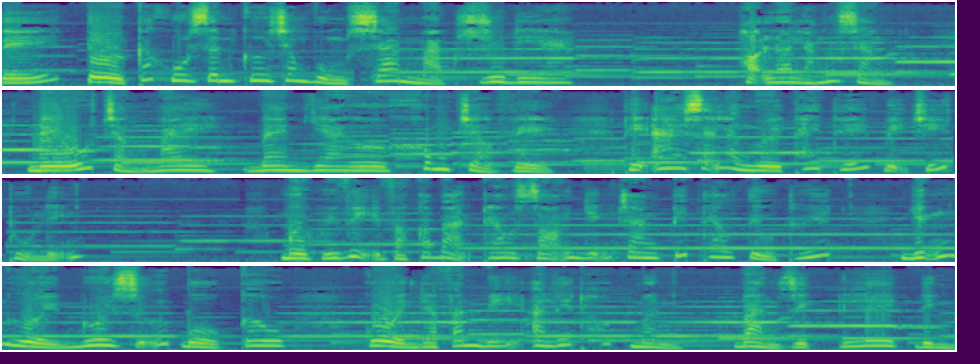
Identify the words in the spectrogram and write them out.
tế từ các khu dân cư trong vùng sa mạc Judea. Họ lo lắng rằng nếu chẳng may Ben Yair không trở về thì ai sẽ là người thay thế vị trí thủ lĩnh. Mời quý vị và các bạn theo dõi những trang tiếp theo tiểu thuyết Những người nuôi giữ bồ câu của nhà văn Mỹ Alice Hoffman, bản dịch Lê Đình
